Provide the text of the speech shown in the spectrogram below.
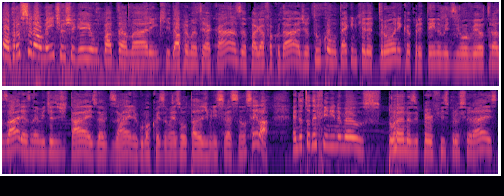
Bom, profissionalmente eu cheguei a um patamar em que dá pra manter a casa, pagar a faculdade, atuo como técnico eletrônica, pretendo me desenvolver outras áreas, né, mídias digitais, web design, alguma coisa mais voltada à administração, sei lá. Ainda tô definindo meus planos e perfis profissionais,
